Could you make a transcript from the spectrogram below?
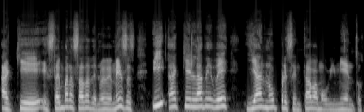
a que está embarazada de nueve meses y a que la bebé ya no presentaba movimientos.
